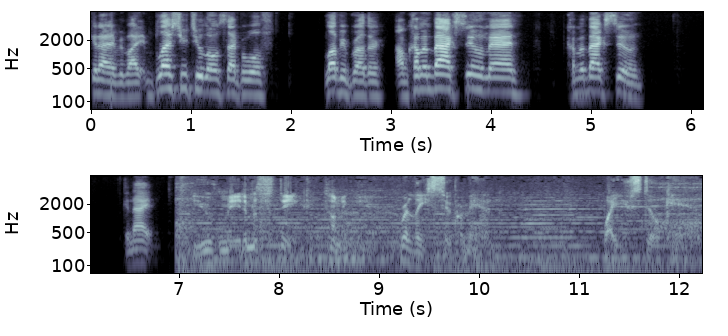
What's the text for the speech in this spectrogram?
Good night, everybody. Bless you too, Lone Sniper Wolf. Love you, brother. I'm coming back soon, man. Coming back soon. Good night. You've made a mistake coming here. Release Superman. While you still can.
